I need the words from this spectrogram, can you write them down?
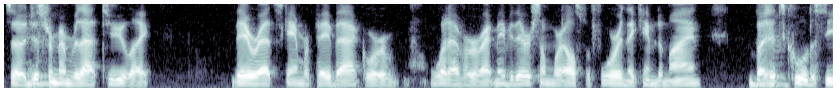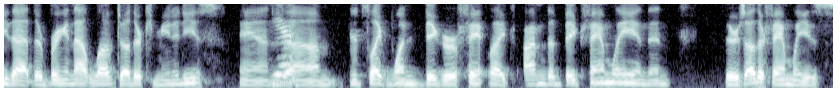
So just Mhm. remember that too. Like they were at Scammer Payback or whatever, right? Maybe they were somewhere else before and they came to mine. But it's cool to see that they're bringing that love to other communities, and Yeah. um, it's like one bigger fa- like I'm the big family, and then there's other families,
